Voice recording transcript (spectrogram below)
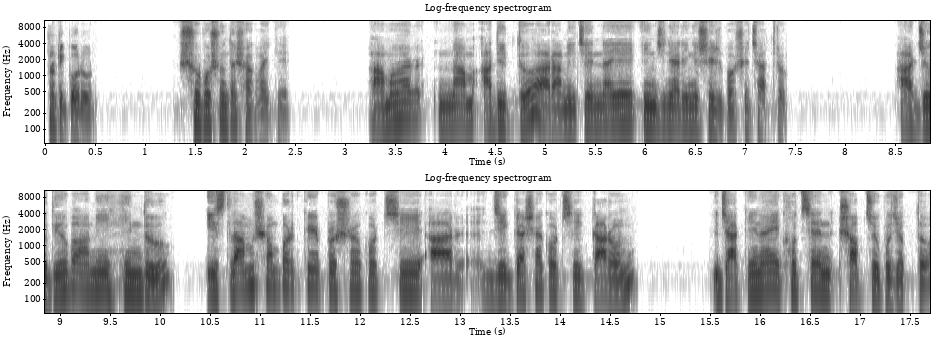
প্রশ্নটি করুন। শুভ সন্ধ্যা সবাইকে। আমার নাম আদিত্য আর আমি চেন্নাইয়ে ইঞ্জিনিয়ারিং এর শেষ বর্ষের ছাত্র। আর যদিও বা আমি হিন্দু, ইসলাম সম্পর্কে প্রশ্ন করছি আর জিজ্ঞাসা করছি কারণ জাকির নায়েক হচ্ছেন সবচেয়ে উপযুক্ত।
